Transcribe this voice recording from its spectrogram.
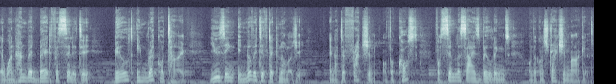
A 100 bed facility built in record time using innovative technology and at a fraction of the cost for similar sized buildings on the construction market.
